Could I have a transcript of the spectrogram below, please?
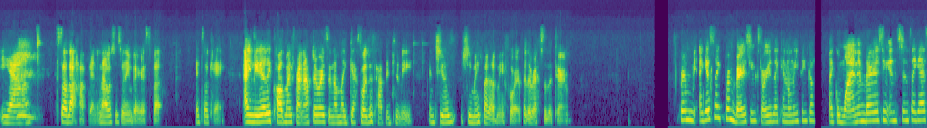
yeah. So that happened, and I was just really embarrassed, but it's okay. I immediately called my friend afterwards, and I'm like, "Guess what just happened to me?" And she was she made fun of me for it for the rest of the term. Me, I guess like for embarrassing stories, I can only think of like one embarrassing instance, I guess.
